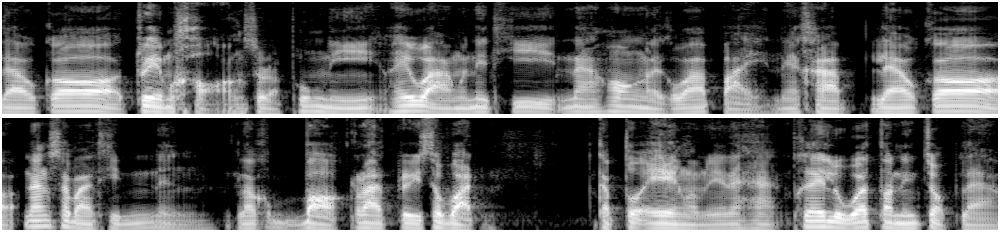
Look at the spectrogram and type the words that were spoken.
แล้วก็เตรียมของสำหรับพรุ่งนี้ให้วางไว้ในที่หน้าห้องอะไรก็ว่าไปนะครับแล้วก็นั่งสมาธินิดหนึ่งแล้วก็บอกราตรีสวัสดิ์กับตัวเองแบบนี้นะฮะเพื่อให้รู้ว่าตอนนี้จบแล้ว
